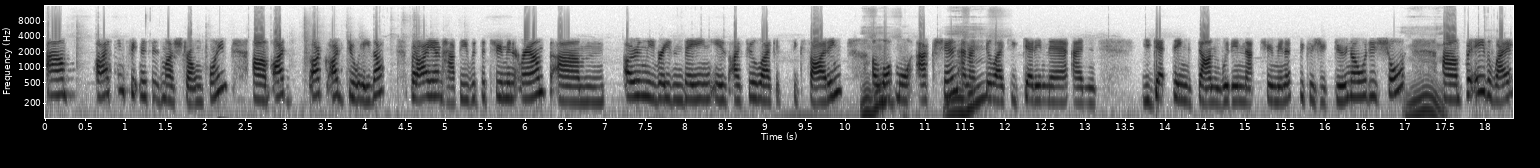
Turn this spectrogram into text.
Um, I think fitness is my strong point. Um, I'd, I, I'd do either, but I am happy with the two minute rounds. Um, only reason being is I feel like it's exciting, a lot more action, and I feel like you get in there and you get things done within that two minutes because you do know it is short. Um, but either way,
